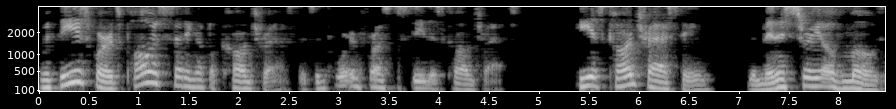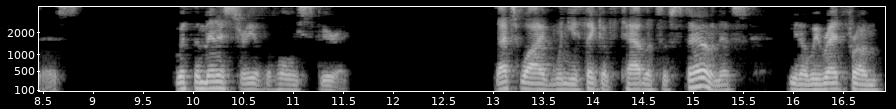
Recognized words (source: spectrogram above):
with these words, Paul is setting up a contrast. It's important for us to see this contrast. He is contrasting the ministry of Moses with the ministry of the Holy Spirit. That's why when you think of tablets of stone, it's, you know, we read from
